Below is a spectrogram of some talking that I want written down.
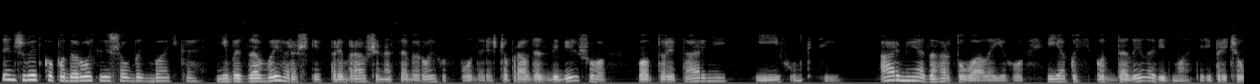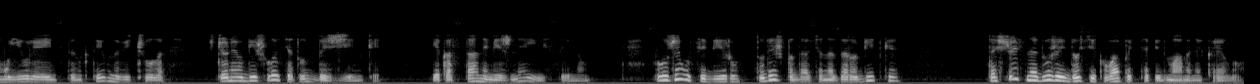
Син швидко подорослішав без батька, ніби за виграшки, прибравши на себе роль господаря, щоправда, здебільшого в авторитарній її функції. Армія загартувала його і якось віддалила від матері, причому Юлія інстинктивно відчула, що не обійшлося тут без жінки, яка стане між нею і сином. Служив у Сибіру, туди ж подався на заробітки, та щось не дуже й досі квапиться під мамине крило.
